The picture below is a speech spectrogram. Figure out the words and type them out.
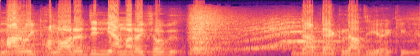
আমার ওই ফলোয়ারের জন্য আমার ওই ছবি যা দেখ রাজি হয় কিনা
